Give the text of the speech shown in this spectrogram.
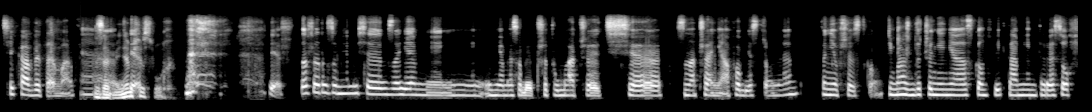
ciekawy temat. Zamieniam Wiesz. się w słuch. wiesz, to, że rozumiemy się wzajemnie i umiemy sobie przetłumaczyć znaczenia w obie strony, to nie wszystko. Jeśli masz do czynienia z konfliktami interesów,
